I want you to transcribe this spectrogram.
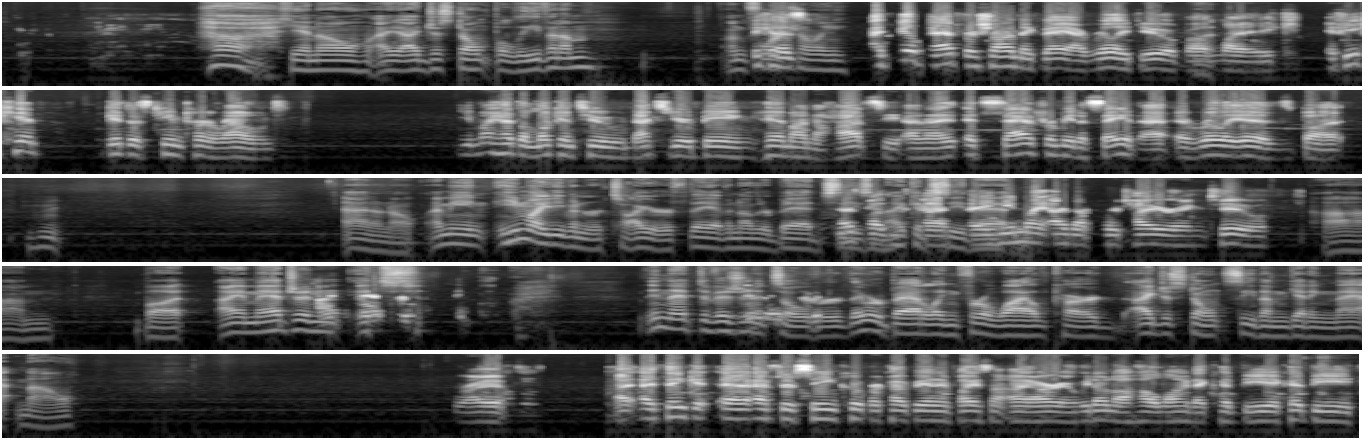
you know, I, I just don't believe in them. Unfortunately, because I feel bad for Sean McVay. I really do, but like, if he can't get this team turned around, you might have to look into next year being him on the hot seat. And I, it's sad for me to say that. It really is, but. Mm-hmm. I don't know. I mean, he might even retire if they have another bad season. I could see say. that. He might end up retiring too. Um, but I imagine I it's in that division. It's over. They were battling for a wild card. I just don't see them getting that now. Right. I, I think after seeing Cooper Kupp being in place on IR, and we don't know how long that could be. It could be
